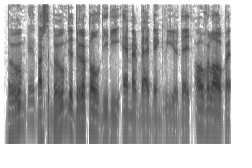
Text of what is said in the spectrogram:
beroemde, was de beroemde druppel die die emmer bij Benkwier deed overlopen.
